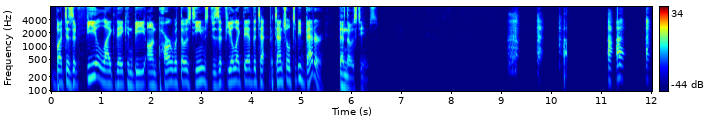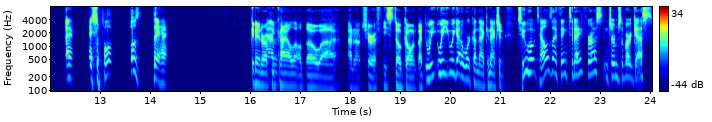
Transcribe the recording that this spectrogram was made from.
but does it feel like they can be on par with those teams? Does it feel like they have the te- potential to be better than those teams? I, I, I suppose they have. Gonna interrupt um, you, Kyle. Although uh, I'm not sure if he's still going, but we we, we got to work on that connection. Two hotels, I think, today for us in terms of our guests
